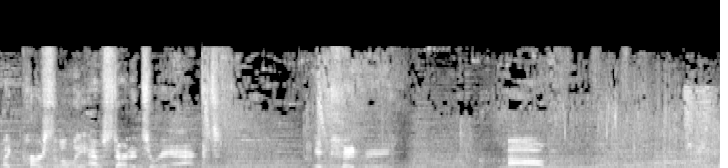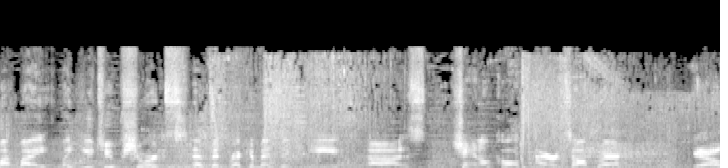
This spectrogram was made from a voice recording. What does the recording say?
like personally have started to react. It could be. Um, my, my my YouTube shorts have been recommending me uh, channel called Pirate Software, Yeah.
